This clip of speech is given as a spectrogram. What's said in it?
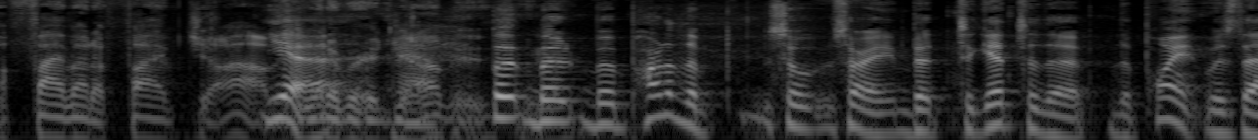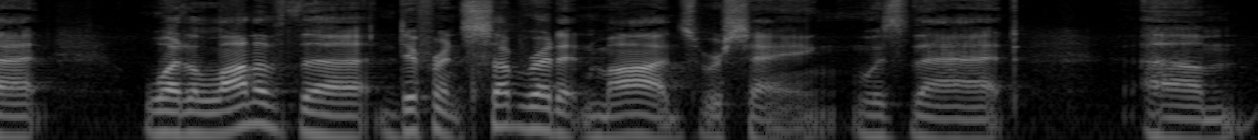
a five out of five job, Yeah. whatever her job is. but but but part of the so sorry, but to get to the the point was that what a lot of the different subreddit mods were saying was that um,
